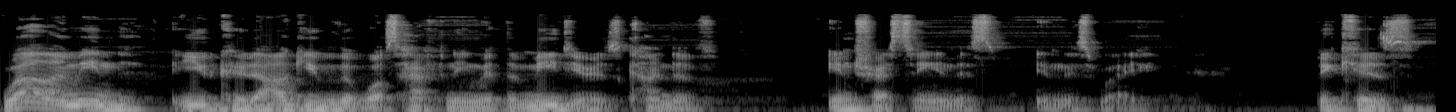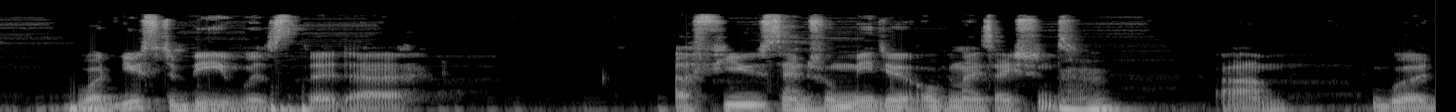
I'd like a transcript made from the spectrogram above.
Well, I mean, you could argue that what's happening with the media is kind of interesting in this in this way, because what used to be was that uh, a few central media organizations Mhm. um, would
